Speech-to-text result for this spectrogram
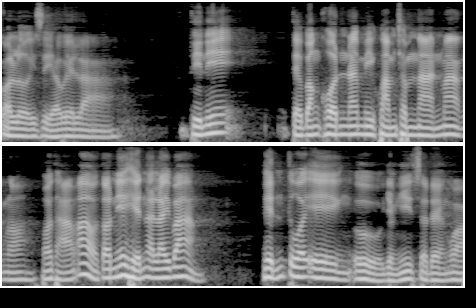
ก็เลยเสียเวลา ทีนี้ แต่บางคนนะมีความชำนาญมากเนาะพอถามอ้าวตอนนี้เห็นอะไรบ้าง เห็นตัวเอง เออ อย่างนี้แสดงว่า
